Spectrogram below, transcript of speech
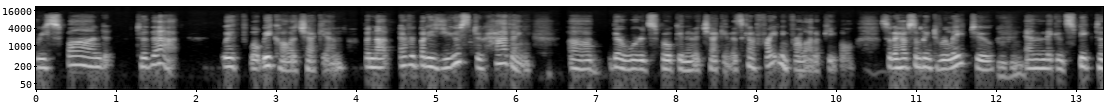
respond to that with what we call a check-in but not everybody's used to having uh, their words spoken in a check-in. It's kind of frightening for a lot of people. So to have something to relate to Mhm. and they can speak to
